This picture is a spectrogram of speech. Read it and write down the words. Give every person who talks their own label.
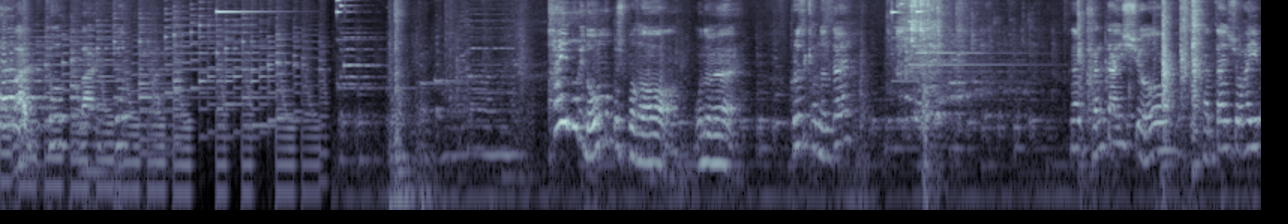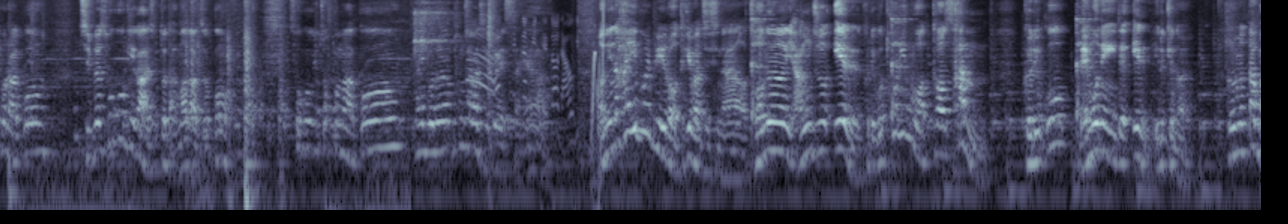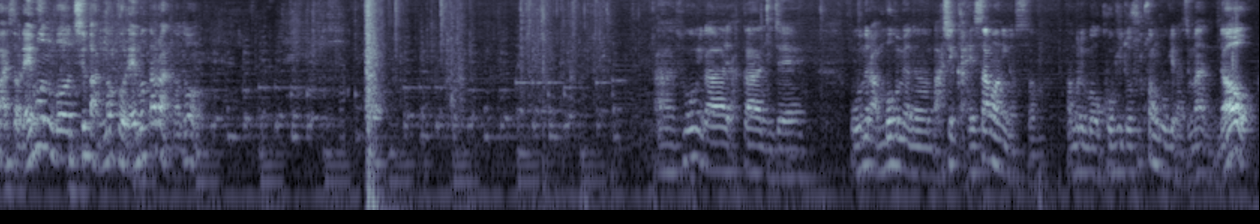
Speaker 1: 완투 완투 하이볼이 너무 먹고 싶어서 오늘 그래서 켰는데 그냥 간단 쇼 간단 쇼 하이볼하고 집에 소고기가 아직도 남아가지고 소고기 조금 하고 하이볼은 풍자가 제조했어요 언니는 하이볼 비율을 어떻게 맞추시나요? 저는 양주 1 그리고 토닉 워터 3 그리고 레모네이드 1 이렇게 넣어요 그러면 딱 맛있어 레몬 뭐 즙 안 넣고 레몬 따로 안 넣어도 아 소고기가 약간 이제 오늘 안 먹으면은 맛이 갈 상황이었어 아무리 뭐 고기도 숙성 고기라지만 NO!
